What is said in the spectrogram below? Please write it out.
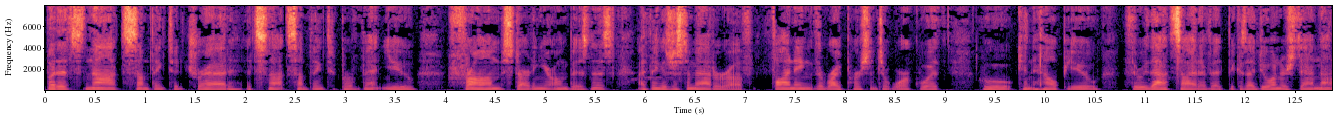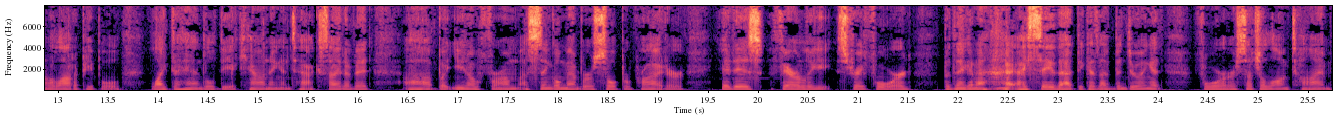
But it's not something to dread. It's not something to prevent you from starting your own business. I think it's just a matter of finding the right person to work with who can help you through that side of it because I do understand not a lot of people like to handle the accounting and tax side of it. Uh, but you know, from a single member sole proprietor, it is fairly straightforward. But then again, I, I, say that because I've been doing it for such a long time.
